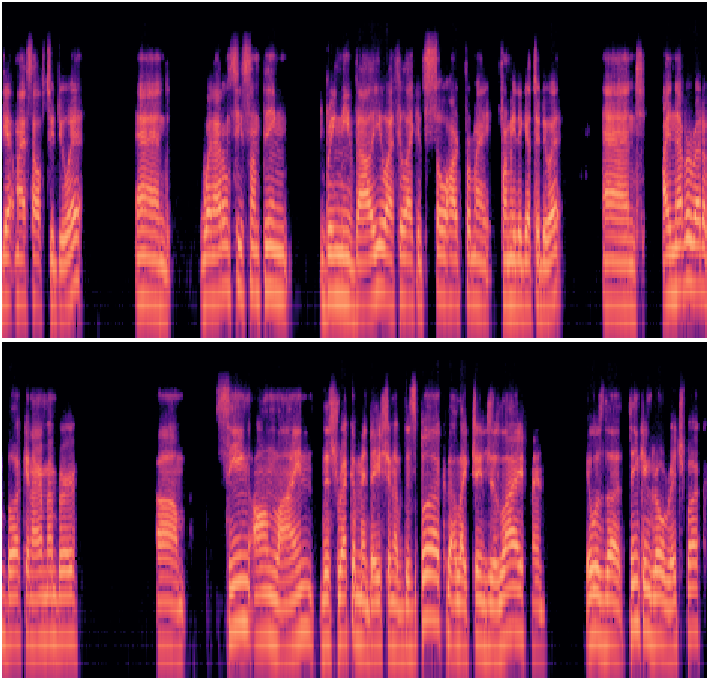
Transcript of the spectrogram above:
get myself to do it. And when I don't see something bring me value, I feel like it's so hard for my for me to get to do it. And I never read a book and I remember um seeing online this recommendation of this book that like changed his life and it was the Think and Grow Rich book.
